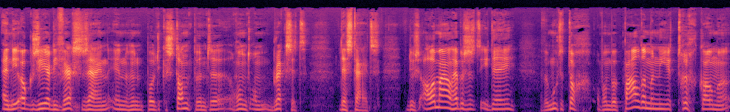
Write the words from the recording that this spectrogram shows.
En die ook zeer divers zijn in hun politieke standpunten rondom Brexit destijds. Dus allemaal hebben ze het idee, we moeten toch op een bepaalde manier terugkomen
